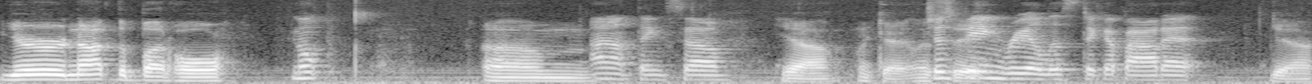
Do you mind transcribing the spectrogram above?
you're not the butthole. Nope, Um, I don't think so. yeah, okay, let's Just see. being realistic about it. Yeah.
